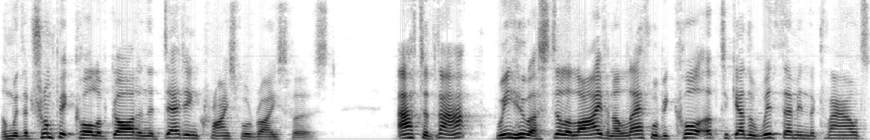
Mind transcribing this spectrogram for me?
and with the trumpet call of God, and the dead in Christ will rise first. After that, we who are still alive and are left will be caught up together with them in the clouds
